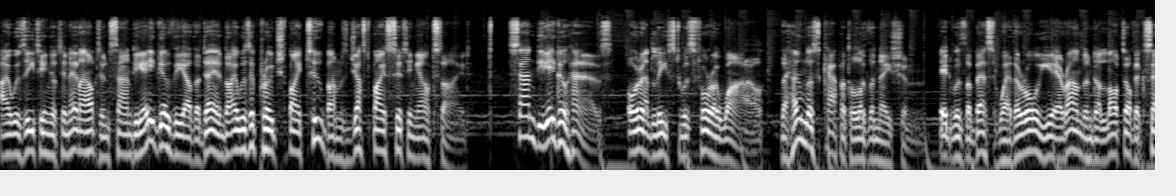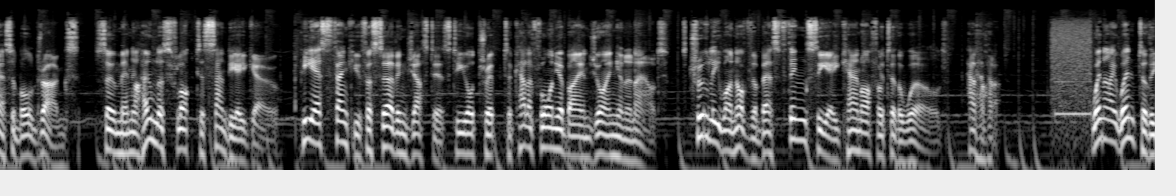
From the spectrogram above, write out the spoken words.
I was eating at In N Out in San Diego the other day and I was approached by two bums just by sitting outside. San Diego has, or at least was for a while, the homeless capital of the nation. It was the best weather all year round and a lot of accessible drugs, so many homeless flocked to San Diego. P.S. Thank you for serving justice to your trip to California by enjoying In and Out. Truly one of the best things CA can offer to the world. Ha ha ha. When I went to the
